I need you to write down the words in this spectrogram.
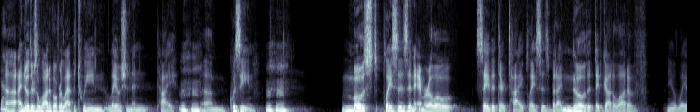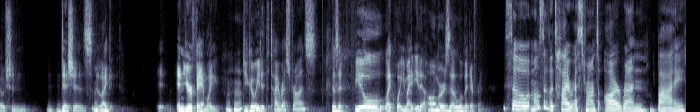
Yeah. Uh, I know there's a lot of overlap between Laotian and Thai um, cuisine. Most places in Amarillo say that they're Thai places, but I know that they've got a lot of you know Laotian dishes. Like in your family, do you go eat at the Thai restaurants? Does it feel like what you might eat at home, or is it a little bit different? so most of the Thai restaurants are run by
